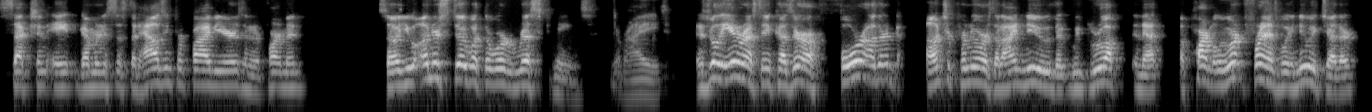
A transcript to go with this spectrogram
Section 8 government assisted housing for five years in an apartment. So you understood what the word risk means. Right. It's really interesting because there are four other entrepreneurs that I knew that we grew up in that apartment. We weren't friends, but we knew each other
